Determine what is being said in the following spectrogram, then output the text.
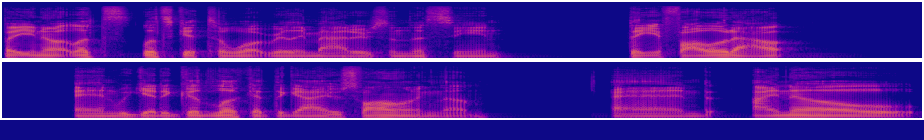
But you know what? Let's let's get to what really matters in this scene. They get followed out, and we get a good look at the guy who's following them. And I know,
